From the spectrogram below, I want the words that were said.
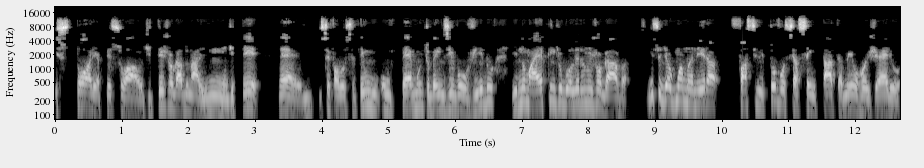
história pessoal de ter jogado na linha, de ter, né? Você falou, você tem um, um pé muito bem desenvolvido e numa época em que o goleiro não jogava. Isso de alguma maneira facilitou você aceitar também o Rogério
